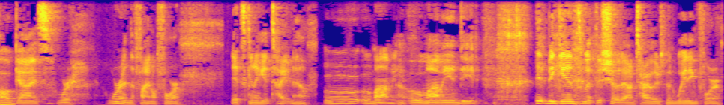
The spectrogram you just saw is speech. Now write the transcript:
oh guys, we're we're in the final four. It's gonna get tight now. Ooh, umami. Uh, oh, mommy, indeed. It begins with the showdown Tyler's been waiting for:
